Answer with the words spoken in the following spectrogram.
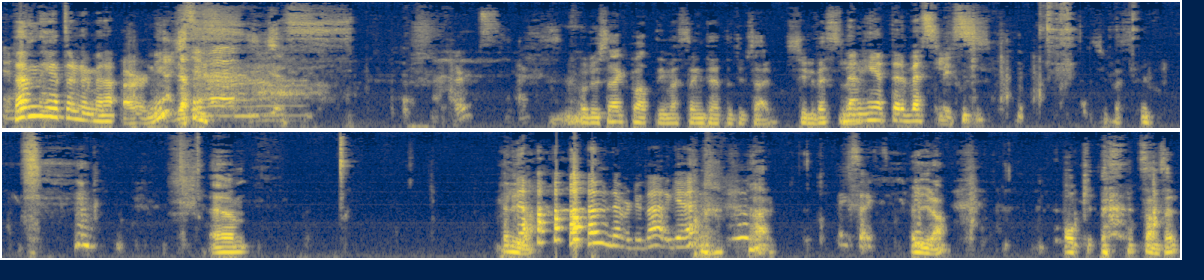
Den heter numera Ernie. Yes. yes! Och du är säker på att din vässa inte heter typ så här Sylvester? Den heter Wesleys. Sylvester. um, Elira. I'll never do that again. Här. Exakt. Elira. Och Sanser.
